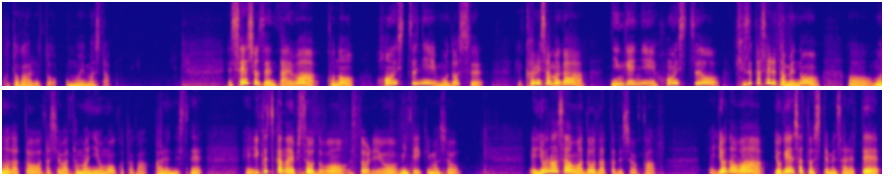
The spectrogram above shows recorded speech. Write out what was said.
ことがあると思いました。聖書全体はこの本質に戻す神様が人間に本質を気づかせるためのものだと私はたまに思うことがあるんですね。いくつかのエピソードをストーリーを見ていきましょう。ヨナさんはどうだったでしょうか。ヨナは預言者として召されて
